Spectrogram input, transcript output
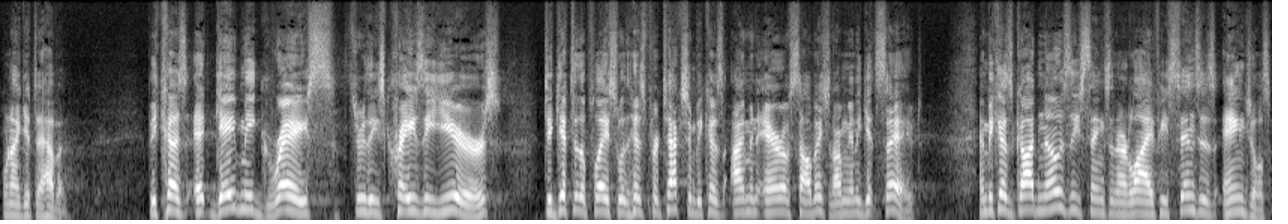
when I get to heaven. Because it gave me grace through these crazy years to get to the place with His protection because I'm an heir of salvation. I'm going to get saved. And because God knows these things in our life, He sends His angels.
